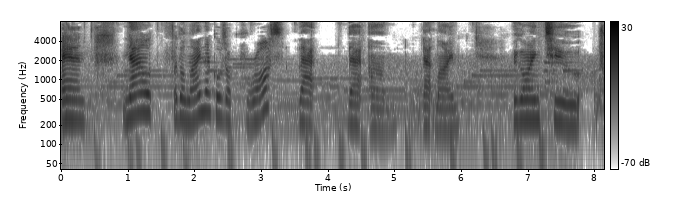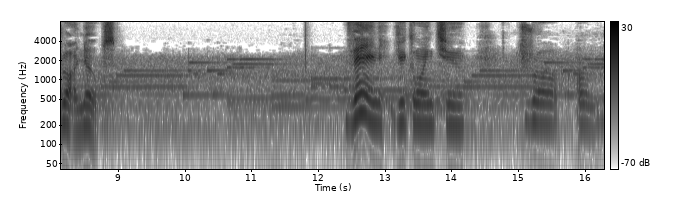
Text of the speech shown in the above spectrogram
And now for the line that goes across that that um that line, you're going to draw a nose. Then you're going to draw um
